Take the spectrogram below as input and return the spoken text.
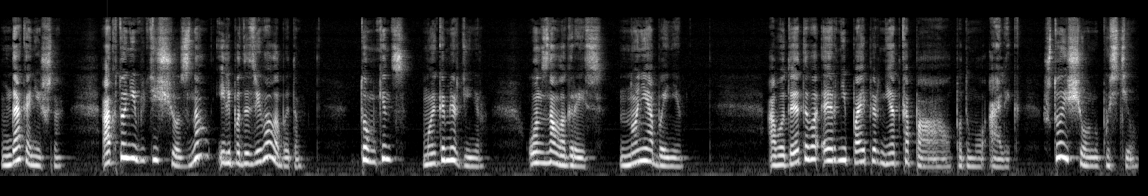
Да, конечно. А кто-нибудь еще знал или подозревал об этом? Томкинс, мой камердинер. Он знал о Грейс, но не о Бенни. А вот этого Эрни Пайпер не откопал, подумал Алик. Что еще он упустил?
